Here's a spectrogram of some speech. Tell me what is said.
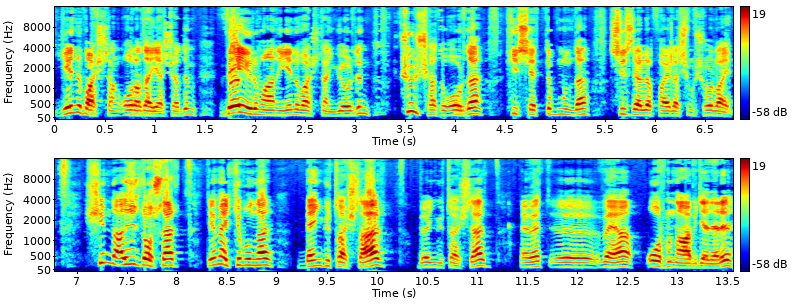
yeni baştan orada yaşadım. Ve Irmağı'nı yeni baştan gördüm. Kürşat'ı orada hissettim. Bunu da sizlerle paylaşmış olayım. Şimdi aziz dostlar demek ki bunlar Bengü Taşlar, Bengü Taşlar Evet e, veya Orhun abideleri.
